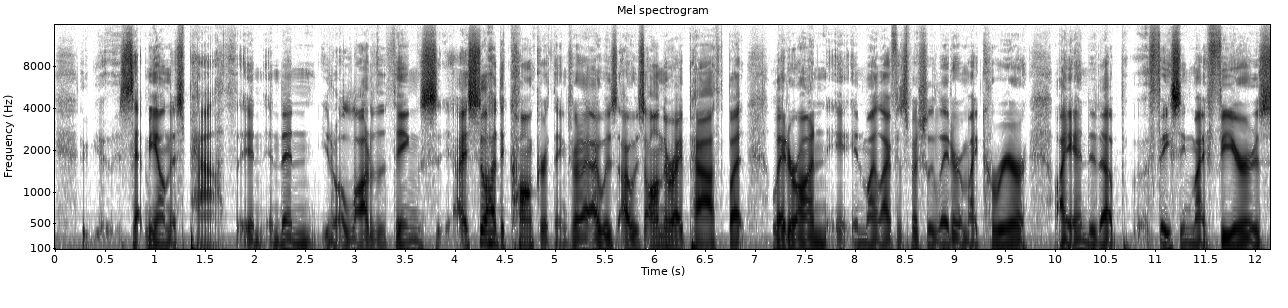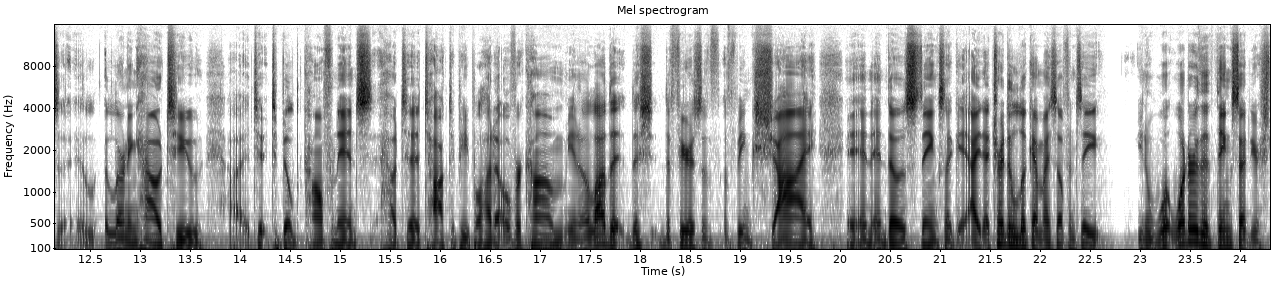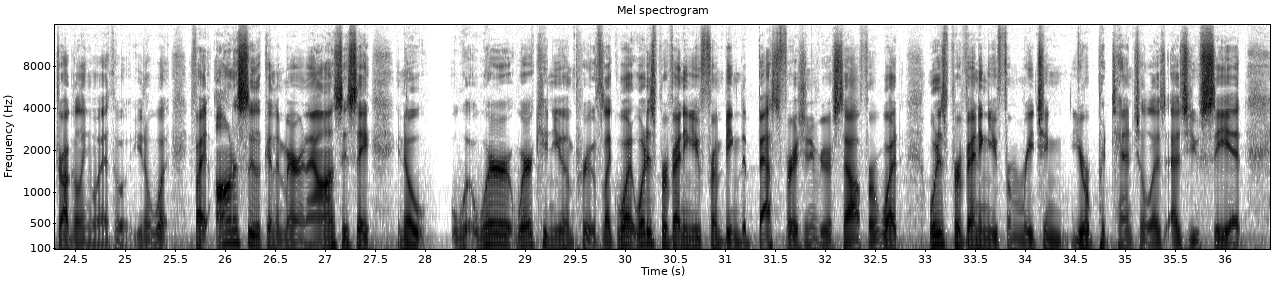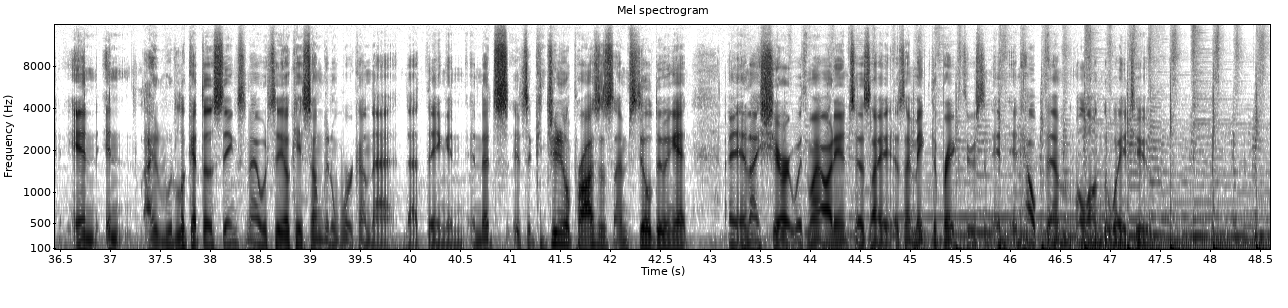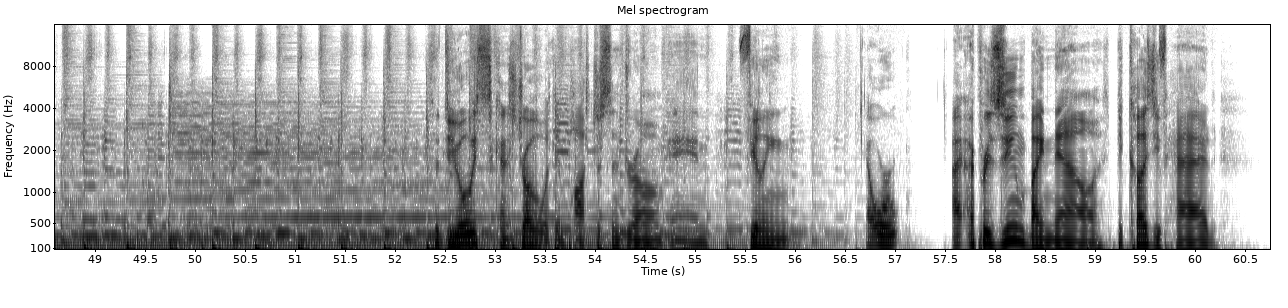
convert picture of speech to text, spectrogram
set me on this path and, and then you know a lot of the things i still had to conquer things right i was i was on the right path but later on in my life especially later in my career i ended up facing my fears learning how to uh, to, to, build confidence how to talk to people how to overcome you know a lot of the, the, the fears of, of being shy and, and those things. Like I, I tried to look at myself and say you know what what are the things that you're struggling with? You know what if i honestly look in the mirror and i honestly say you know where where can you improve? Like what what is preventing you from being the best version of yourself, or what what is preventing you from reaching your potential as, as you see it? And and I would look at those things and I would say, okay, so I'm going to work on that that thing, and and that's it's a continual process. I'm still doing it, and, I share it with my audience as I as I make the breakthroughs and, and, and help them along the way too. So do you always kind of struggle with imposter syndrome and feeling, or I, I presume by now, because you've had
